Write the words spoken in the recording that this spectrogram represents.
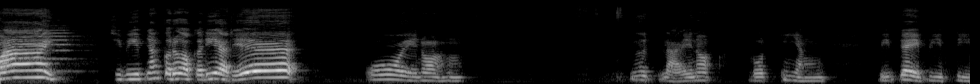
ว้ายชีบีบยังกระดอกกระเดียเท้โอ้ยเนาะเงืดไหลเนาะรถอีหยังบีบได้บีบดี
